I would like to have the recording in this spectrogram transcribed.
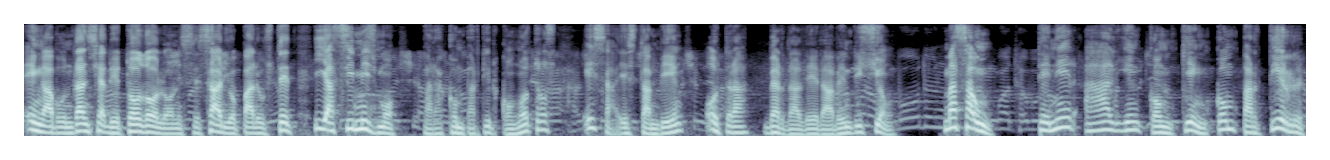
en abundancia de todo lo necesario para usted y asimismo para compartir con otros, esa es también otra verdadera bendición. Más aún, tener a alguien con quien compartir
